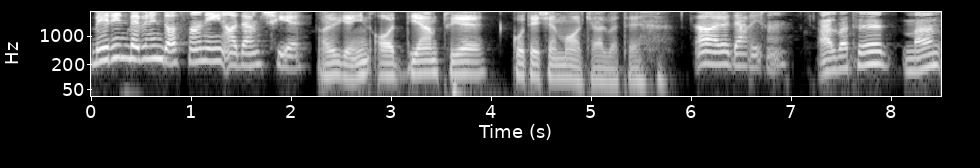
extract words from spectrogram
برین ببینین داستان این آدم چیه. آره دیگه این عادی هم توی quotation mark البته. آره دقیقا. البته من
